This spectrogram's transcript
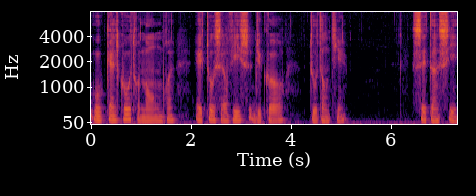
ou quelque autre membre est au service du corps tout entier. C'est ainsi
